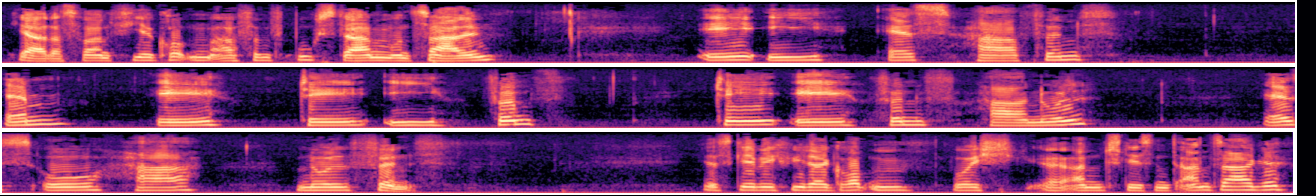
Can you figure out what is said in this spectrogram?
Ja, das waren vier Gruppen A5 Buchstaben und Zahlen. E, I, S, H, 5, M, E, T, I, 5, T, E, 5, H, 0, S, O, H, 0, 5. Jetzt gebe ich wieder Gruppen, wo ich äh, anschließend ansage.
